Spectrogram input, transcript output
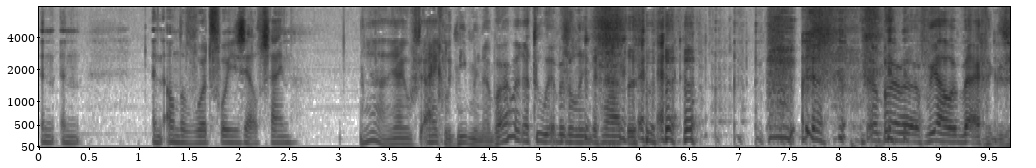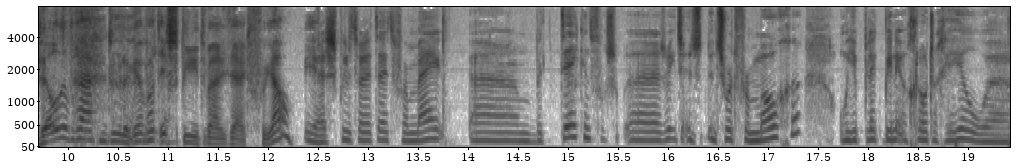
een, een, een ander woord voor jezelf zijn. Ja, jij hoeft eigenlijk niet meer naar Barbara toe, heb ik al in de gaten. ja. En Barbara, voor jou hebben we eigenlijk dezelfde vraag natuurlijk. Hè? Wat is spiritualiteit voor jou? Ja, spiritualiteit voor mij uh, betekent volgens, uh, zoiets, een, een, soort vermogen... om je plek binnen een groter geheel uh,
